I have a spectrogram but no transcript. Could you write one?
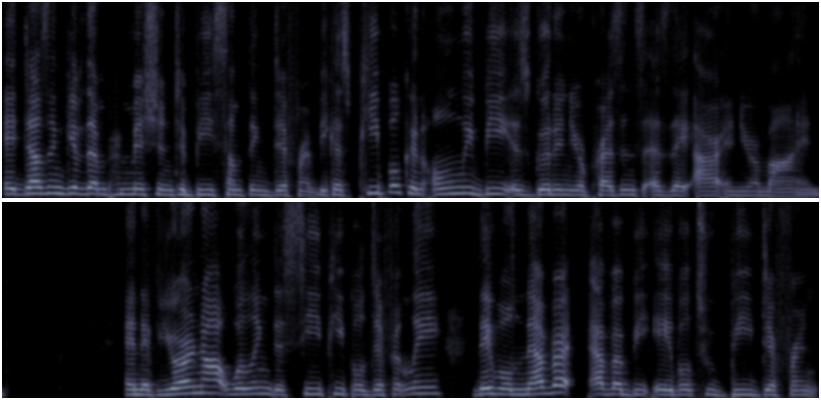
it doesn't give them permission to be something different because people can only be as good in your presence as they are in your mind. And if you're not willing to see people differently, they will never, ever be able to be different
